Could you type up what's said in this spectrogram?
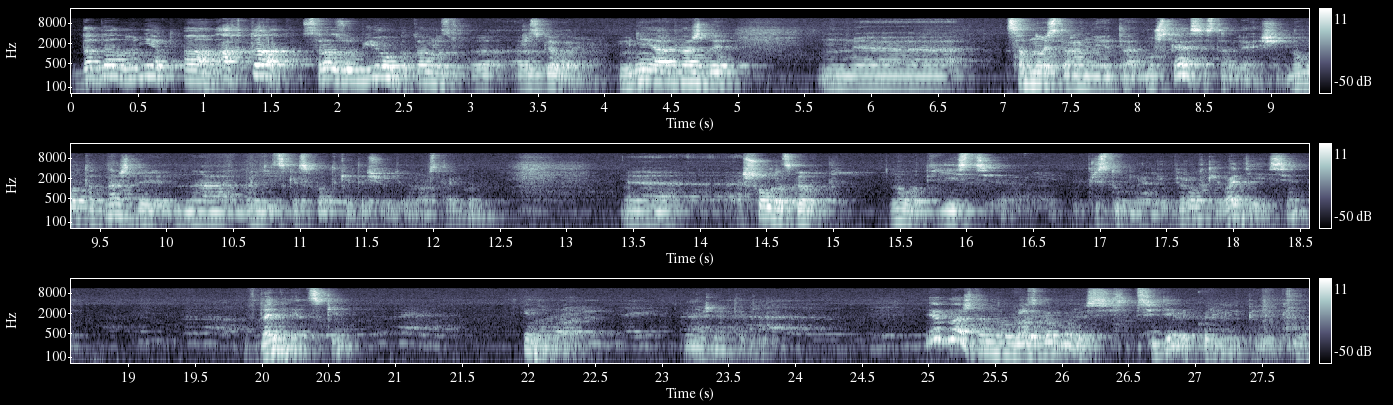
да-да, но нет. А, ах так, сразу бьем, потом раз, э, разговариваем. Мне однажды, э, с одной стороны, это мужская составляющая, но вот однажды на бандитской сходке, это еще в 90-е годы, э, шел разговор. Ну вот есть э, преступные группировки в Одессе, в Донецке и на Урале, в Нижнем Тагиле. И однажды ну, в разговоре сидели, курили, пили пиво.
